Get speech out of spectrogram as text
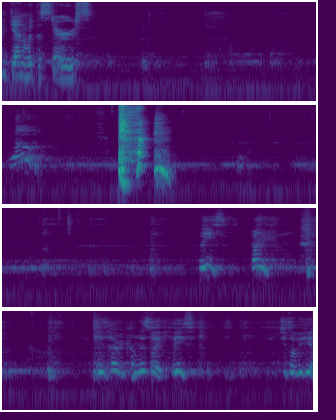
Again with the stairs. Please, hurry. Please hurry. Come this way, please. She's over here.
